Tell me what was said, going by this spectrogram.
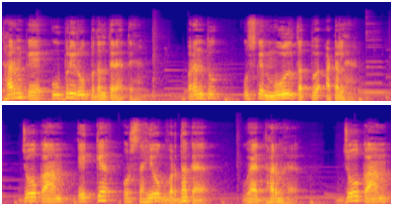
धर्म के ऊपरी रूप बदलते रहते हैं, परंतु उसके मूल तत्व अटल हैं। जो काम ऐक्य और सहयोग वर्धक है, वह धर्म है। जो काम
